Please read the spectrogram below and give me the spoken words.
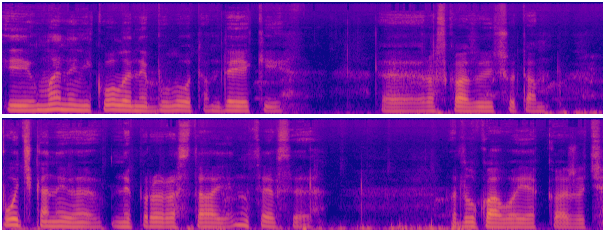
І в мене ніколи не було там деякі е, розказують, що там почка не, не проростає. Ну це все от лукаво, як кажуть.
